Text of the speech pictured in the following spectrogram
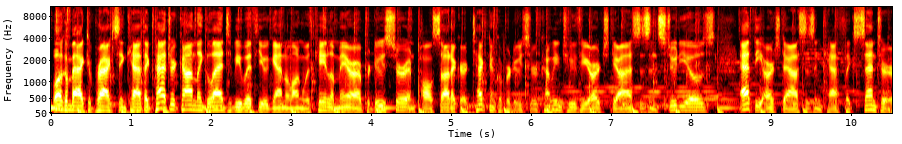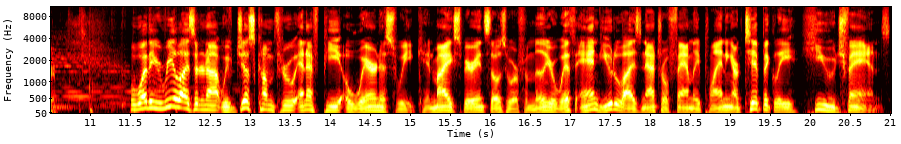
Welcome back to Practicing Catholic. Patrick Conley, glad to be with you again, along with Kayla Mayer, our producer, and Paul Sadek, our technical producer, coming to the Archdiocesan studios at the Archdiocesan Catholic Center. Well, whether you realize it or not, we've just come through NFP Awareness Week. In my experience, those who are familiar with and utilize natural family planning are typically huge fans.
